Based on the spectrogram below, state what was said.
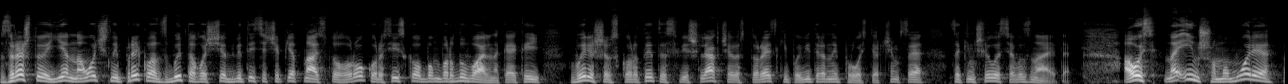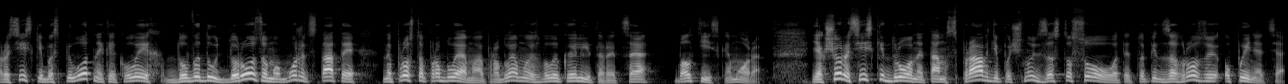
Зрештою, є наочний приклад збитого ще 2015 року російського бомбардувальника, який вирішив скоротити свій шлях через турецький повітряний простір. Чим все закінчилося, ви знаєте. А ось на іншому морі російські безпілотники, коли їх доведуть до розуму, можуть стати не просто проблемою, а проблемою з великої літери. Це Балтійське море. Якщо російські дрони там справді почнуть застосовувати, то під загрозою опиняться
